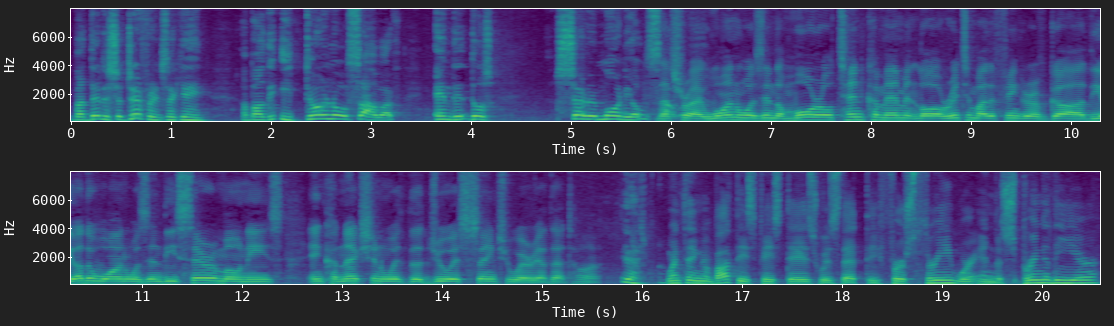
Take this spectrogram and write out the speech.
but there is a difference again about the eternal Sabbath and the, those ceremonial Sabbath. That's right. One was in the moral Ten Commandment law written by the finger of God. The other one was in these ceremonies in connection with the Jewish sanctuary at that time. Yes. One thing about these feast days was that the first three were in the spring of the year,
